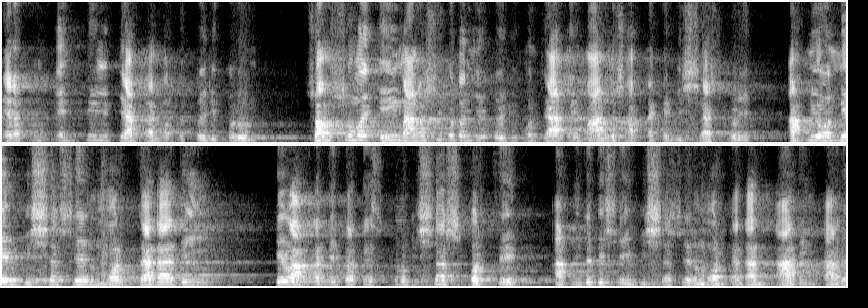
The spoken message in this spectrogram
এরকম মেন্টালিটি আপনার মধ্যে তৈরি করুন। সব সময় এই মানসিকতা নিয়ে তৈরি করুন যাতে মানুষ আপনাকে বিশ্বাস করে। আপনি অন্যের বিশ্বাসের মর্যাদা দিন। কেউ আপনাকে যথেষ্ট বিশ্বাস করছে, আপনি যদি সেই বিশ্বাসের মর্যাদা না দিন, তাহলে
